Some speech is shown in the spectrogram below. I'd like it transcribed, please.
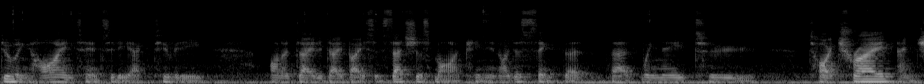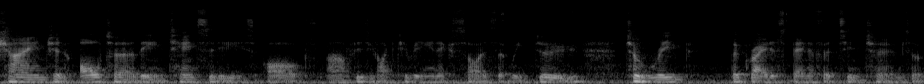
doing high intensity activity on a day-to-day -day basis. That's just my opinion. I just think that, that we need to titrate and change and alter the intensities of uh, physical activity and exercise that we do to reap the greatest benefits in terms of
